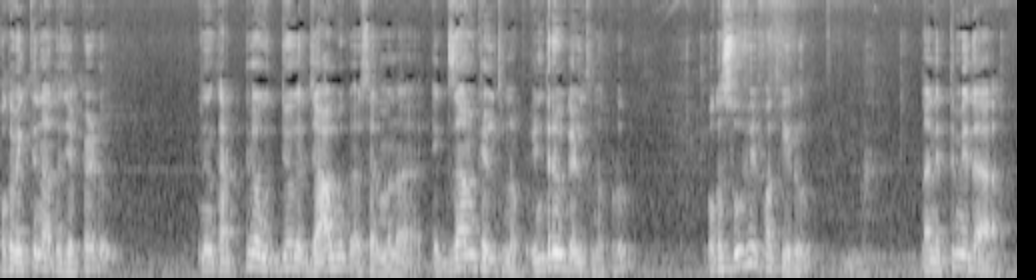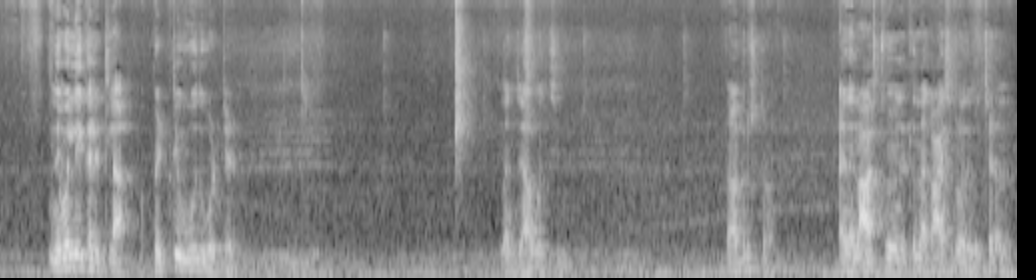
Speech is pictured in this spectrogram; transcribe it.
ఒక వ్యక్తి నాతో చెప్పాడు నేను కరెక్ట్గా ఉద్యోగ జాబ్ సార్ మన ఎగ్జామ్కి వెళ్తున్నప్పుడు ఇంటర్వ్యూకి వెళ్తున్నప్పుడు ఒక సూఫీ ఫకీరు నా నెత్తి మీద నెమలీకలు ఇట్లా పెట్టి ఊదు కొట్టాడు. నాకు జాబ్ వచ్చింది. నా అదృష్టం అది. ఆయన లాస్ట్ మినిట్లో నాకు ఆశీర్వాదం ఇచ్చాడు అన్నాడు.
